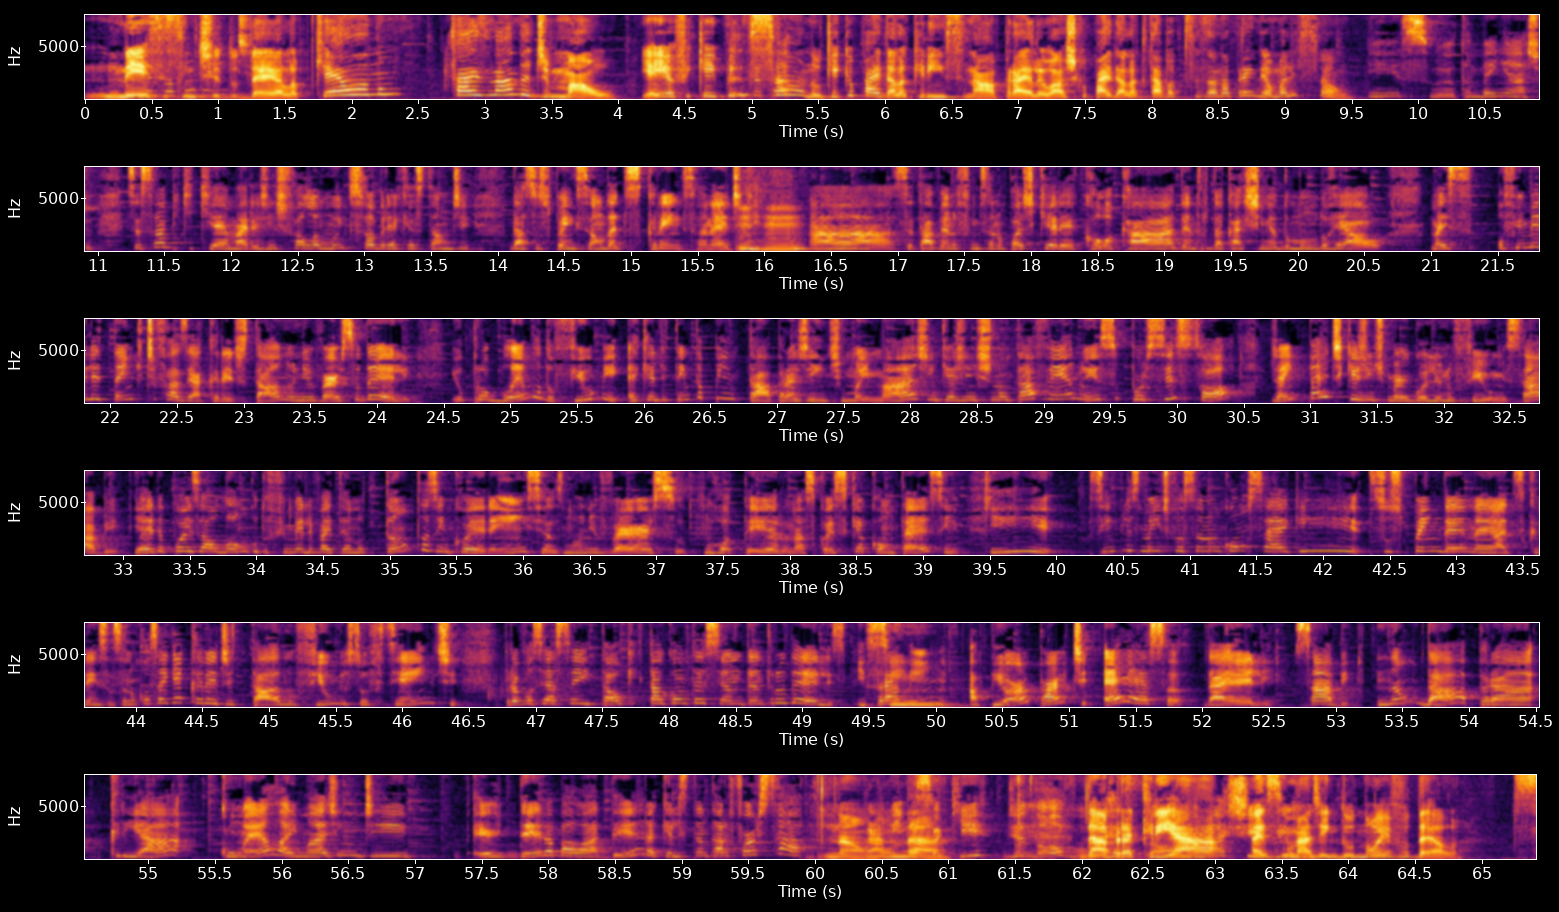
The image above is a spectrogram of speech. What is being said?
nesse Exatamente. sentido dela. Porque ela não faz nada de mal. E aí eu fiquei pensando, o que, que o pai dela queria ensinar para ela? Eu acho que o pai dela que tava precisando aprender uma lição. Isso, eu também acho. Você sabe o que, que é, Mari? A gente fala muito sobre a questão de, da suspensão da descrença, né? De que, uhum. ah, você tá vendo o filme, você não pode querer colocar dentro da caixinha do mundo real. Mas o filme ele tem que te fazer acreditar no universo dele. E o problema do filme é que ele tenta pintar pra gente uma imagem que a gente não tá vendo. Isso por si só já impede que a gente mergulhe no filme, sabe? E aí depois ao longo do filme ele vai tendo tantas incoerências no universo, no roteiro, nas coisas que acontecem que simplesmente você não consegue suspender, né, a descrença. Você não consegue acreditar no filme o suficiente para você aceitar o que tá acontecendo dentro deles. E para mim, a pior parte é essa da Ellie, sabe? Não dá para criar com ela a imagem de herdeira baladeira que eles tentaram forçar. Não, pra não mim, dá. isso aqui, de novo, dá é para criar essa imagem do noivo dela.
